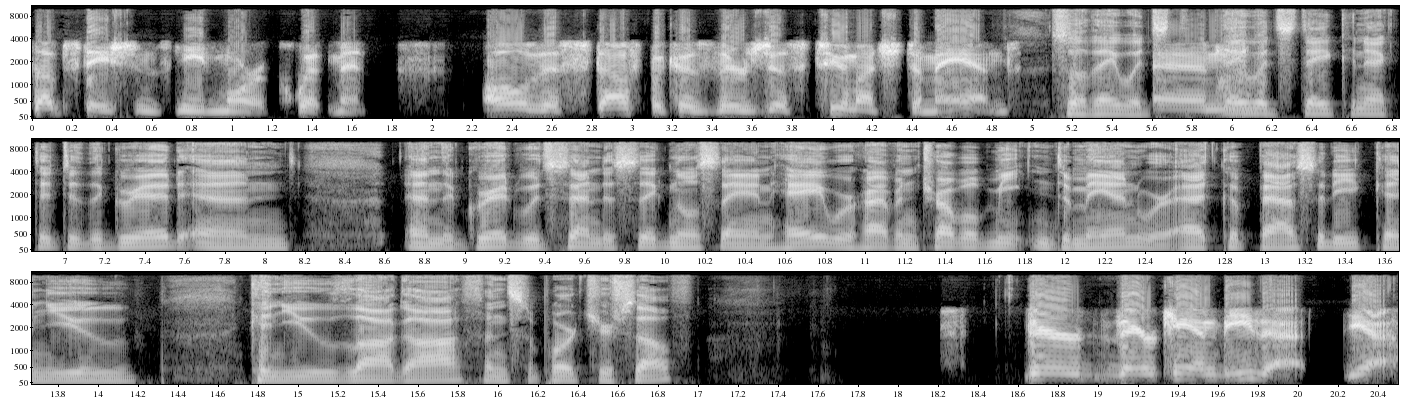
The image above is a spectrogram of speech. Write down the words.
The substations need more equipment. All of this stuff because there's just too much demand. So they would and- they would stay connected to the grid, and and the grid would send a signal saying, "Hey, we're having trouble meeting demand. We're at capacity. Can you can you log off and support yourself?" there there can be that yeah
